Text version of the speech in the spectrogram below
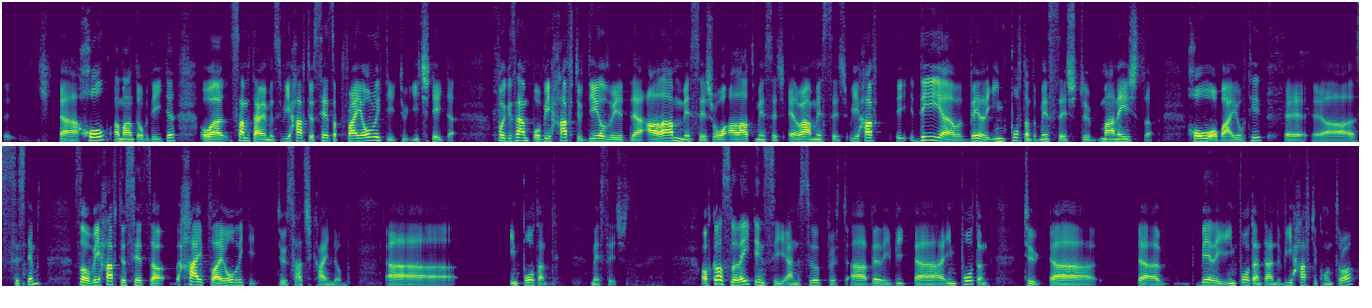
uh, whole amount of data, or sometimes we have to set a priority to each data. For example, we have to deal with the alarm message or alert message, error message. We have they are very important message to manage the whole of IoT uh, uh, systems. So we have to set a high priority to such kind of uh, important message. Of course, latency and throughput are very big, uh, important to uh, uh, very important, and we have to control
